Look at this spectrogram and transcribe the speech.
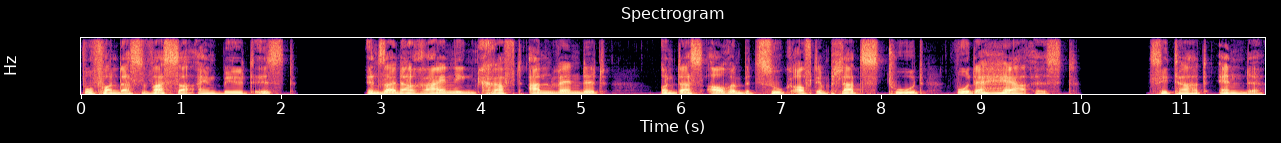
wovon das Wasser ein Bild ist, in seiner reinigen Kraft anwendet und das auch in Bezug auf den Platz tut, wo der Herr ist. Zitat Ende.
